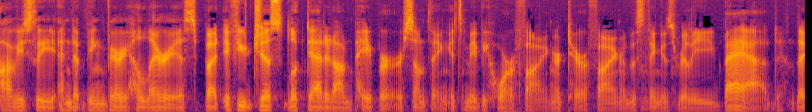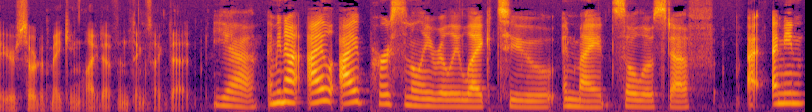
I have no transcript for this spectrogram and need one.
obviously end up being very hilarious, but if you just looked at it on paper or something, it's maybe horrifying or terrifying, or this thing is really bad that you're sort of making light of and things like that. Yeah, I mean, I I, I personally really like to in my solo stuff. I, I mean,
